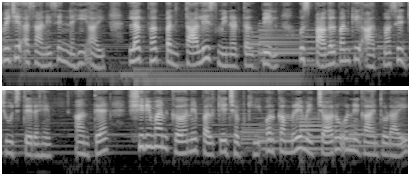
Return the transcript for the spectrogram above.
विजय आसानी से नहीं आई। लगभग 45 मिनट तक बिल उस पागलपन की आत्मा से जूझते रहे। अंत श्रीमान क ने पलके झपकी और कमरे में चारों ओर निगाहें दौड़ाई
